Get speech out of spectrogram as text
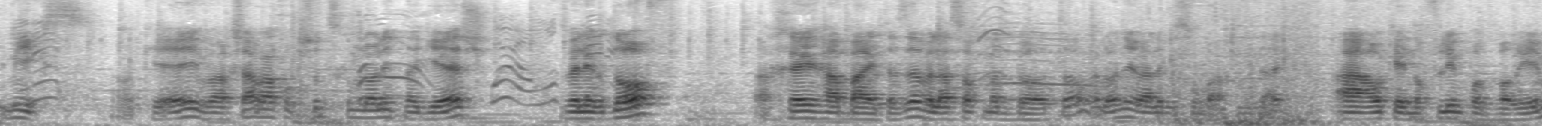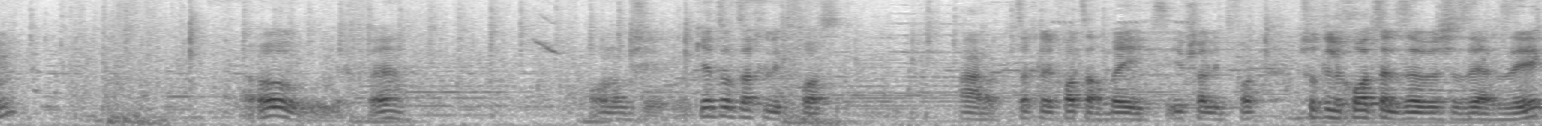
מיקס, אוקיי, ועכשיו אנחנו פשוט צריכים לא להתנגש ולרדוף אחרי הבית הזה ולאסוף מטבעות. טוב, לא נראה לי מסובך מדי. אה, אוקיי, נופלים פה דברים. או, יפה. בואו נמשיך. בקיצור צריך לתפוס. אה, לא, צריך ללחוץ הרבה איקס, אי אפשר לתפוס, פשוט ללחוץ על זה ושזה יחזיק.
